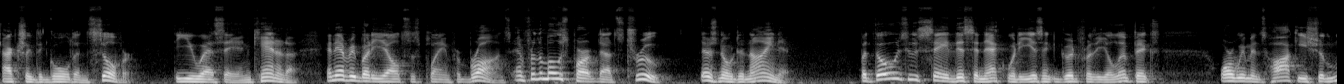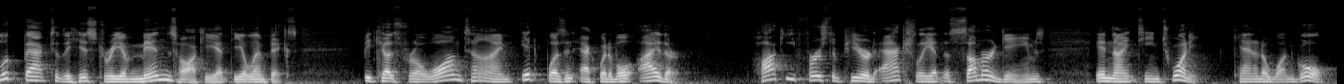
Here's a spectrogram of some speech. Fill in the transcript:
actually, the gold and silver, the USA and Canada, and everybody else is playing for bronze. And for the most part, that's true. There's no denying it. But those who say this inequity isn't good for the Olympics or women's hockey should look back to the history of men's hockey at the Olympics because for a long time it wasn't equitable either. Hockey first appeared actually at the Summer Games in 1920. Canada won gold.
